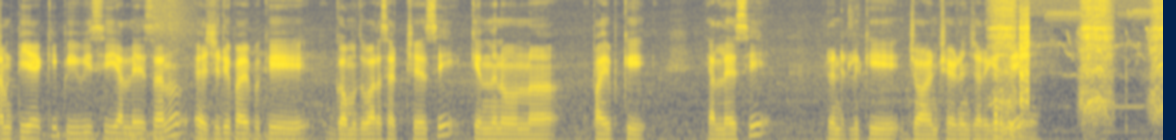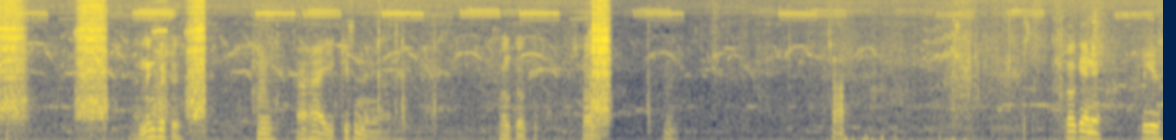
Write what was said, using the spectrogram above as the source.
ఎంటీఏకి పీవీసీఎల్ వేసాను. హెచ్డి పైప్కి గమ్ ద్వారా సెట్ చేసి కిందన ఉన్న పైప్కి ఎల్లేసి రెండిట్లకి జాయిన్ చేయడం జరిగింది. అన్నం పెట్టు. ఆహా ఎక్కించింది ఓకే ఓకే. చాలు. చాలు. ఓకేనే క్లియర్.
